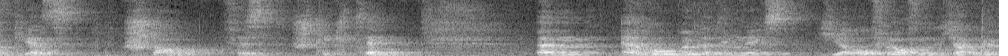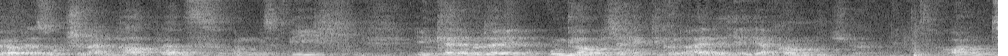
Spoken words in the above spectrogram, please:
Verkehrsstau feststeckte. Ähm, ergo wird er demnächst hier auflaufen. Ich habe gehört, er sucht schon einen Parkplatz und wie ich ihn kenne, wird er in unglaublicher Hektik und Eile hierher kommen. Und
